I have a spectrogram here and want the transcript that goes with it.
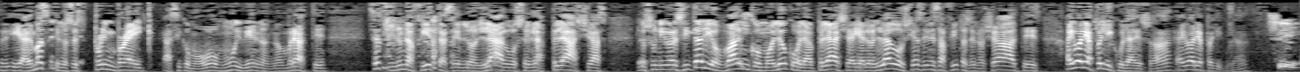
y además en los spring break, así como vos muy bien los nombraste, se hacen unas fiestas en los lagos, en las playas. Los universitarios van como locos a la playa y a los lagos y hacen esas fiestas en los yates. Hay varias películas de eso, ¿eh? hay varias películas. ¿eh? Sí,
